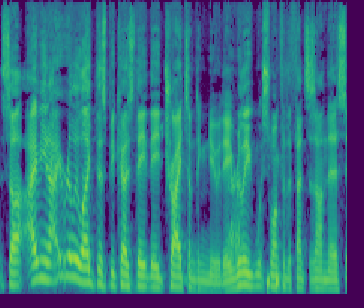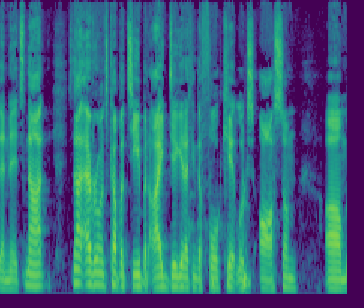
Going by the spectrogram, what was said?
So I mean, I really like this because they they tried something new. They really swung for the fences on this, and it's not it's not everyone's cup of tea, but I dig it. I think the full kit looks awesome. Um,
